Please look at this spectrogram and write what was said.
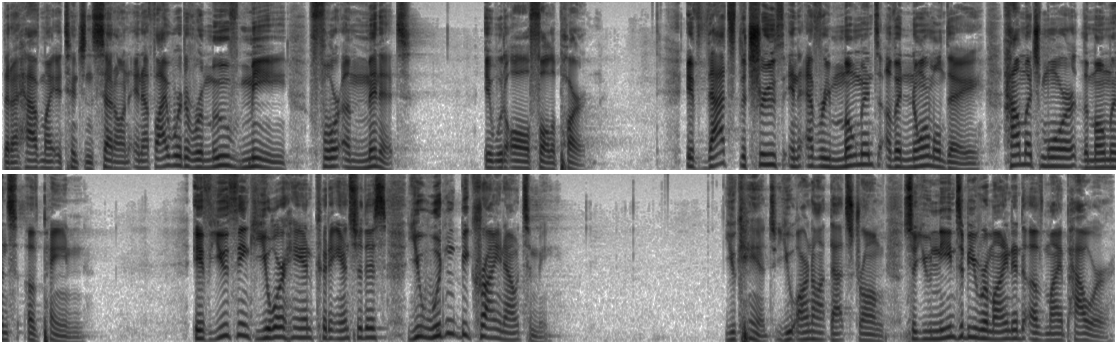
that I have my attention set on. And if I were to remove me for a minute, it would all fall apart. If that's the truth in every moment of a normal day, how much more the moments of pain? If you think your hand could answer this, you wouldn't be crying out to me. You can't. You are not that strong. So you need to be reminded of my power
